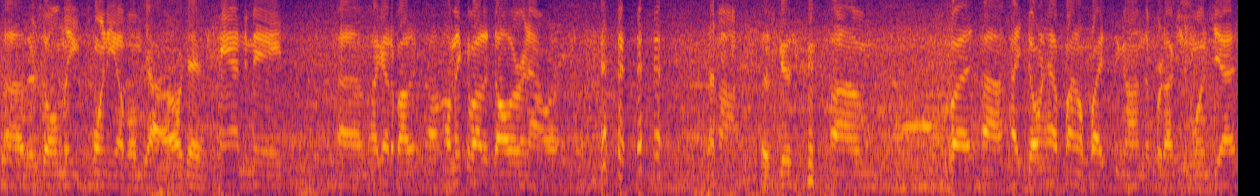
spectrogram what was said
Uh, there's only twenty of them. Yeah, okay. handmade. Um, I got about I'll make about a dollar an hour. That's, that's good. Um, but uh, I don't have final pricing on the production ones yet.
